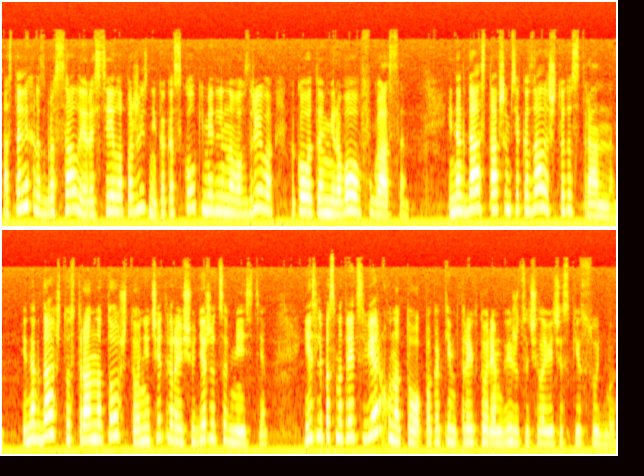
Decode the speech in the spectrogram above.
Остальных разбросало и рассеяло по жизни, как осколки медленного взрыва какого-то мирового фугаса – Иногда оставшимся казалось, что это странно. Иногда, что странно то, что они четверо еще держатся вместе. Если посмотреть сверху на то, по каким траекториям движутся человеческие судьбы,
